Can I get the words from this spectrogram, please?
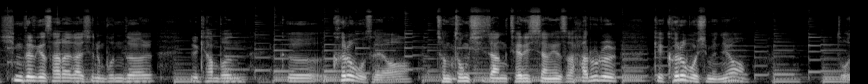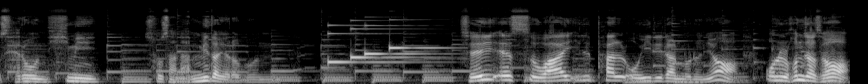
힘들게 살아가시는 분들 이렇게 한번 그 걸어보세요. 전통시장, 재래시장에서 하루를 이렇게 걸어보시면요. 또 새로운 힘이 솟아납니다, 여러분. JSY1851이라는 분은요, 오늘 혼자서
